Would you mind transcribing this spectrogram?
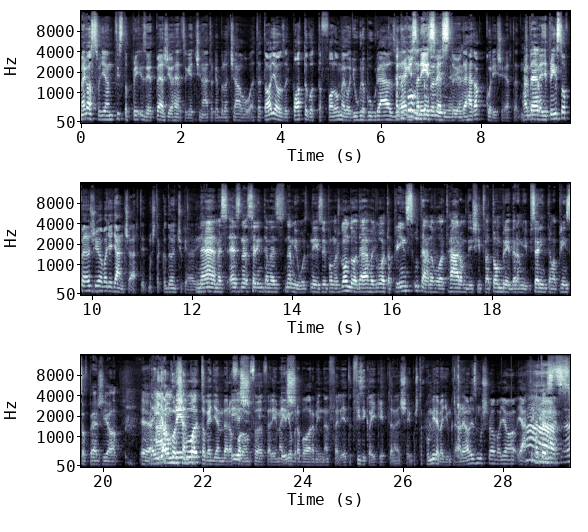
Meg az, hogy ilyen tiszta izét, Perzsia hercegét csináltak ebből a csávóval. Tehát az, hogy pattogott a falon, meg hogy ugra-bugrál, az hát egészen részvesztő, de hát akkor is érted. Most hát de... egy Prince of Persia, vagy egy Uncharted, most akkor döntsük el. Végül. Nem, ez, ez, szerintem ez nem jó nézőpont. Most gondold el, hogy volt a Prince, utána volt 3D-sítve a Tomb Raider, ami szerintem a Prince of Persia de így akkor sem volt, pattog egy ember a és, falon fölfelé, meg jobbra-balra mindenfelé. Tehát fizikai képtelenség. Most akkor mire megyünk rá? A realizmusra, vagy a játékra? Hát ez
